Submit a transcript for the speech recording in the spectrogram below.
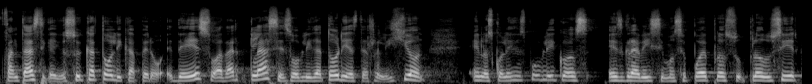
fantástica, yo soy católica, pero de eso a dar clases obligatorias de religión en los colegios públicos es gravísimo. Se puede producir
